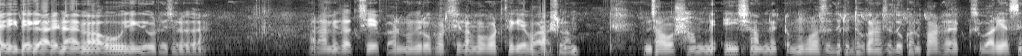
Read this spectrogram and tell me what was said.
এদিক দিয়ে গাড়ি নামে ওই দিক দিয়ে উঠে চলে যায়। আর আমি যাচ্ছি এপার, নদীর ওপার ছিলাম, ওপার থেকে এবার আসলাম। যাওয়ার সামনে, এই সামনে একটা মোড় আছে দুটো দোকান আছে, দোকান পার হয়ে এক বাড়ি আছে।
